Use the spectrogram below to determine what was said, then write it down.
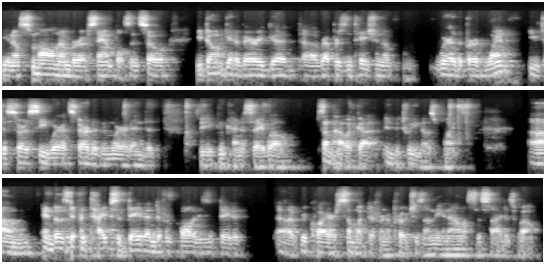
you know, small number of samples. And so you don't get a very good uh, representation of where the bird went. You just sort of see where it started and where it ended. So you can kind of say, well, somehow it got in between those points. Um, and those different types of data and different qualities of data uh, require somewhat different approaches on the analysis side as well.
